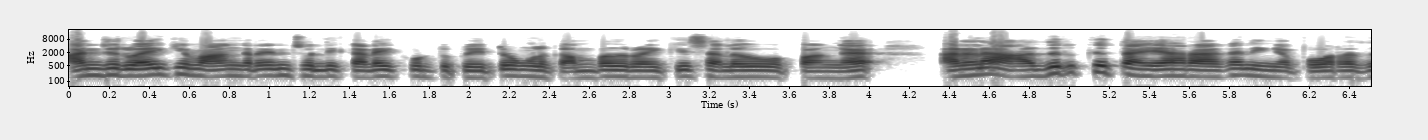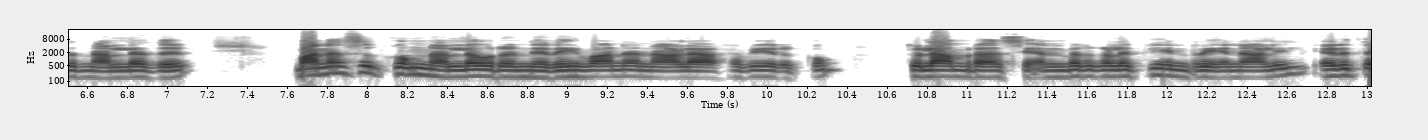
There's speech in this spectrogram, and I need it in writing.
அஞ்சு ரூபாய்க்கு வாங்குறேன்னு சொல்லி கடை கூட்டு போயிட்டு உங்களுக்கு ஐம்பது ரூபாய்க்கு செலவு வைப்பாங்க. அதனால அதற்கு தயாராக நீங்க போறது நல்லது. மனசுக்கும் நல்ல ஒரு நிறைவான நாளாகவே இருக்கும். துலாம் ராசி அன்பர்களுக்கு இன்றைய நாளில் எடுத்த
